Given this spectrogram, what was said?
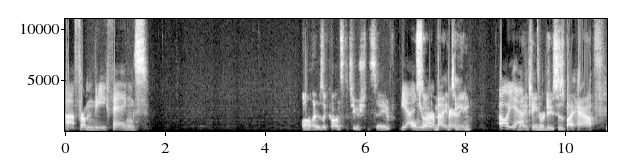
uh, from the fangs. Well, there's a constitution save. Yeah, and you are a 19, barbarian. Oh yeah. 19 reduces by half.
